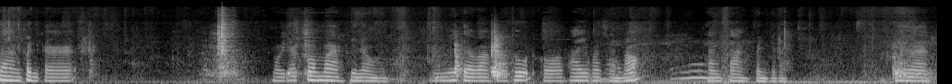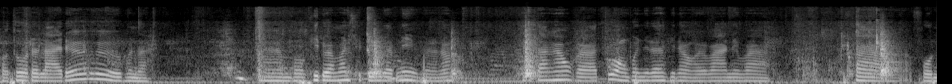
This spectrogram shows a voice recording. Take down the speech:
สร้างเป็นกะบอยักก็มาพี่น้องมีแต่ว่าขอโทษขออภัยว่าสันเนาะทางสร้างเป็นกันเลยขอโทษหลายๆเด้อเพิ่นว่าอ่าบอกคิดว่ามันสิเป็นแบบนี้เพิ่นเนาะแต่ทางเฮาก็ท่วงเพิ่นอยู่ได้พี่น้องไว้ว่านี่ว่าฟ้าฝน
